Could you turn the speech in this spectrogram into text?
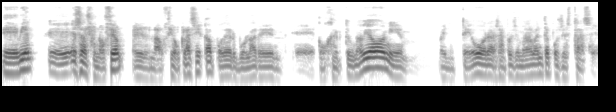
Eh, bien, esa es una opción, es la opción clásica, poder volar en, cogerte un avión y en 20 horas aproximadamente, pues estás en,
